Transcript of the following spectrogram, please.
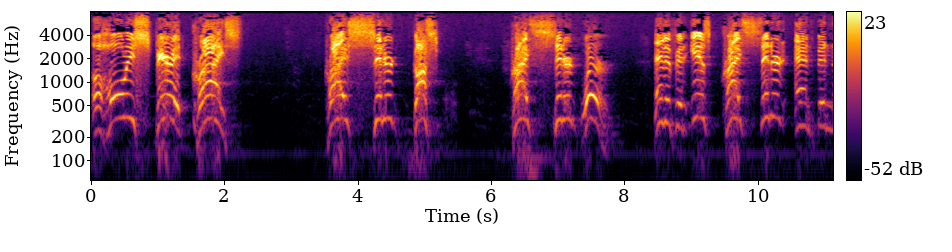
the Holy Spirit, Christ, Christ-centered gospel, Christ-centered word. And if it is Christ-centered and been,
